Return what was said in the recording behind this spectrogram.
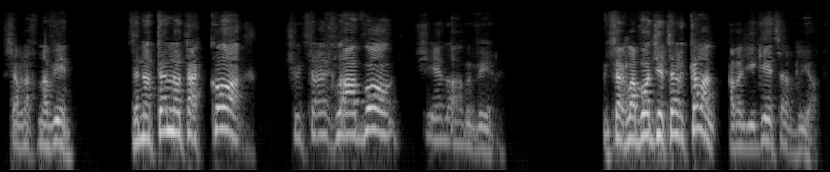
עכשיו אנחנו נבין. זה נותן לו את הכוח שהוא יצטרך לעבוד, שיהיה לו אבא וירא. הוא צריך לעבוד יותר קל, אבל יגיע צריך להיות.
